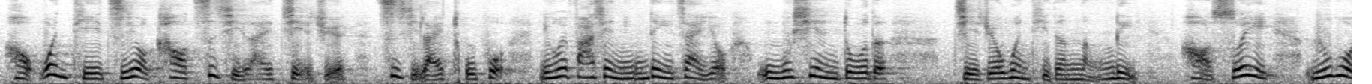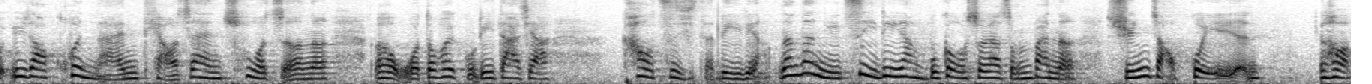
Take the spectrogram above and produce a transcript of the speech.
好，问题只有靠自己来解决，自己来突破，你会发现你内在有无限多的解决问题的能力。好，所以如果遇到困难、挑战、挫折呢，呃，我都会鼓励大家。靠自己的力量，那那你自己力量不够，说要怎么办呢？寻找贵人，哈，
